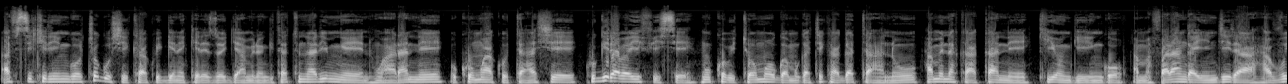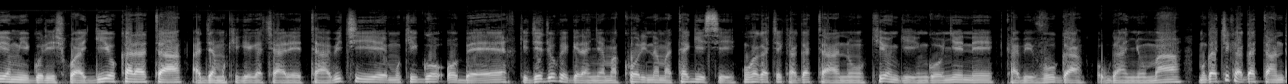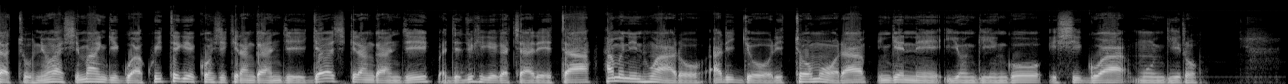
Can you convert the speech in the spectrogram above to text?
afise ikiringo co gushika kw'igenekerezo rya mirongo itatu na rimwe uko umwaka utashe kugira abayifise nk'uko bitomorwa mu gace ka gatanu hamwe na ka kane k'iyo ngingo amafaranga yinjira avuye mu igurishwa ry'iyo karata aja mu kigega ca leta biciye mu kigo OBR kijejwe kwegeranya amakori n'amatagisi nk'uko agace ka gatanu akantu k'iyo ngingo nyene kabivuga ubwa nyuma mu gace ka gatandatu niho hashimangirwa ku itegeko nshikiranganji ry'abashikiranganji bagejwe ikigega cya leta hamwe n'intwaro ariryo ritomora ingene iyo ngingo ishigwa mu ngiro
